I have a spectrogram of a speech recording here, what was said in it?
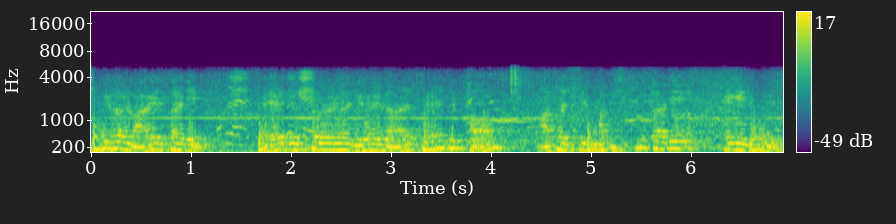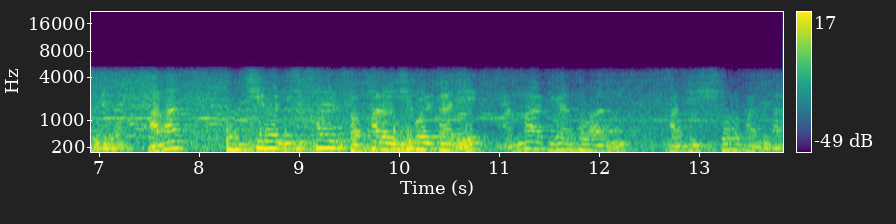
11월 말일까지 대중토요일 일요일 날 3시부터 5시 30분까지 행해지고 있습니다. 다만 7월 24일부터 8월 15일까지 장마 기간 동안은 잠시 쉬도록 합니다.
